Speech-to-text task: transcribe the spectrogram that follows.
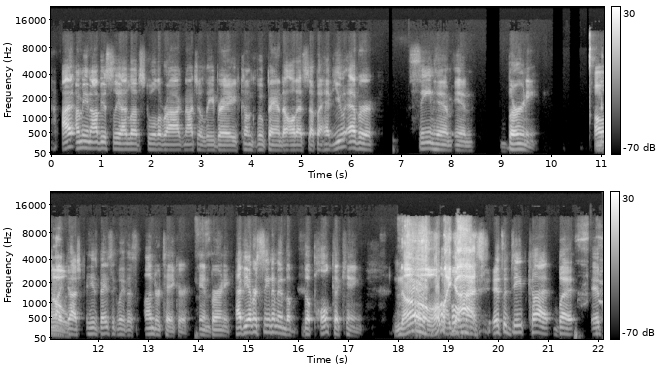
I, I mean, obviously, I love School of Rock, Nacho Libre, Kung Fu Panda, all that stuff. But have you ever seen him in Bernie? Oh no. my gosh, he's basically this Undertaker in Bernie. Have you ever seen him in the the Polka King? No. Oh my oh, gosh, man. it's a deep cut, but it's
